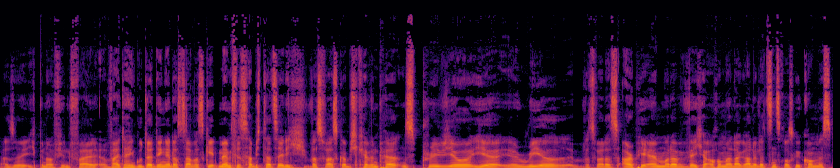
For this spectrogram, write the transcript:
Also ich bin auf jeden Fall weiterhin guter Dinge, dass da was geht. Memphis habe ich tatsächlich, was war es, glaube ich, Kevin Peltons Preview, hier äh, Real, was war das, RPM oder welcher auch immer da gerade letztens rausgekommen ist.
